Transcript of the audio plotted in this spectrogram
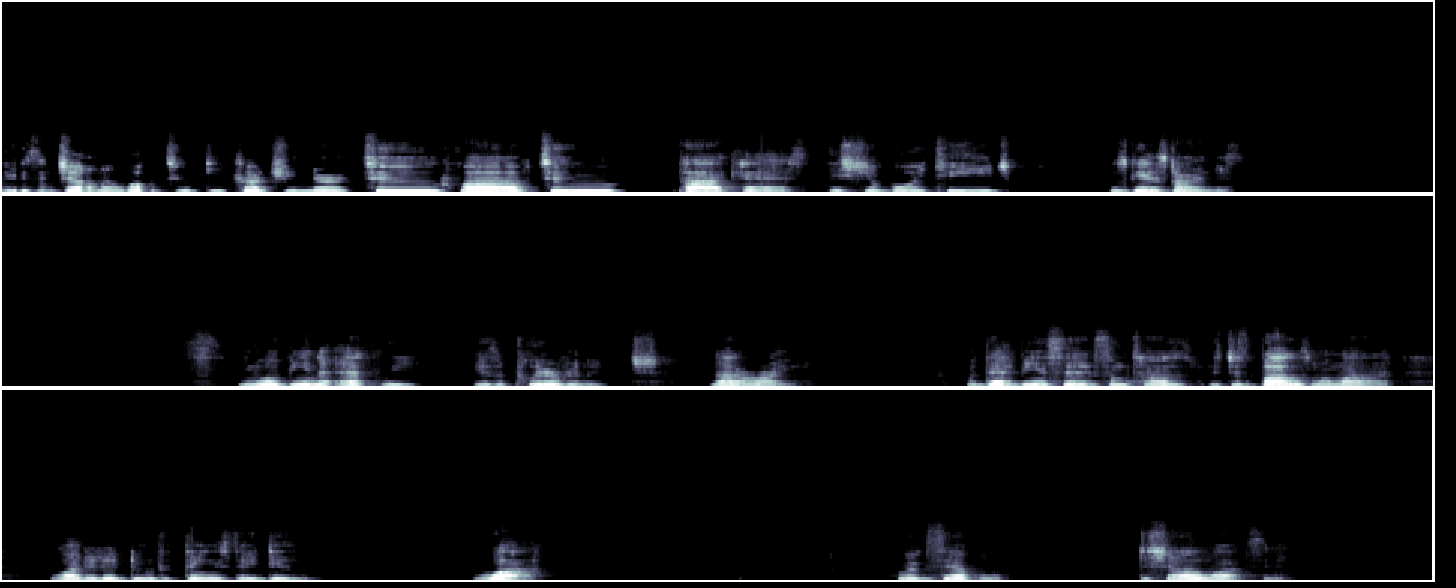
Ladies and gentlemen, welcome to D Country Nerd 252 podcast. This is your boy Tej. Let's get started this. You know being an athlete is a privilege, not a right. With that being said, sometimes it just boggles my mind. Why do they do the things they do? Why? For example, Deshaun Watson.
